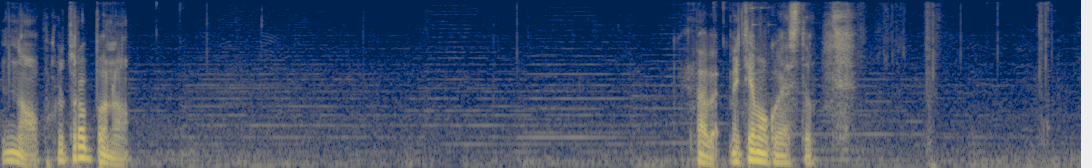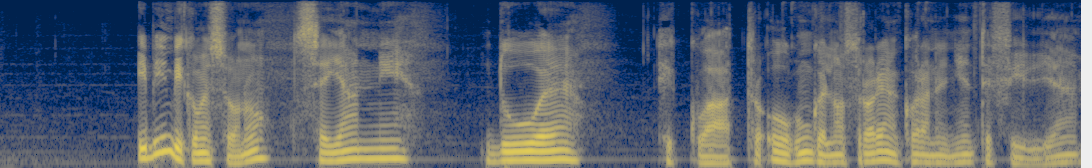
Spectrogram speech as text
No, purtroppo no. Vabbè, mettiamo questo. I bimbi come sono? 6 anni, 2 e 4. Oh, comunque il nostro re ancora niente figli, eh.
